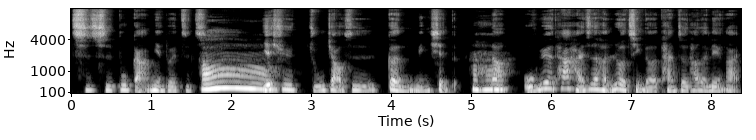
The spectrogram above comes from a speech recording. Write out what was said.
迟迟不敢面对自己哦，也许主角是更明显的。那五月他还是很热情的谈着他的恋爱，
